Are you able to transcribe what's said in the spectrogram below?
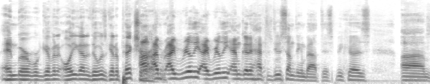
and we're, we're giving it. All you got to do is get a picture. I, of her. I, really, I really am going to have to do something about this because um,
